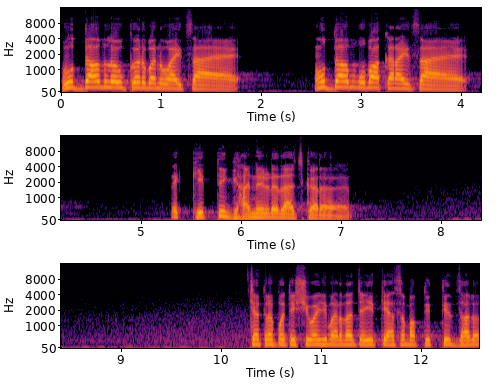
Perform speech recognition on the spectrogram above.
मुद्दाम लवकर बनवायचा आहे मुद्दाम उभा करायचा आहे ते किती घाणेरडं राजकारण. छत्रपती शिवाजी महाराजांच्या इतिहासाबाबतीत तेच झालं.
